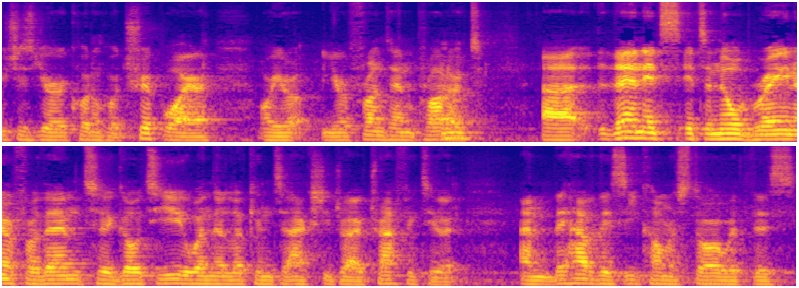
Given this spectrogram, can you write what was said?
which is your quote unquote tripwire or your your front end product, uh, then it's it's a no brainer for them to go to you when they're looking to actually drive traffic to it. And they have this e-commerce store with this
